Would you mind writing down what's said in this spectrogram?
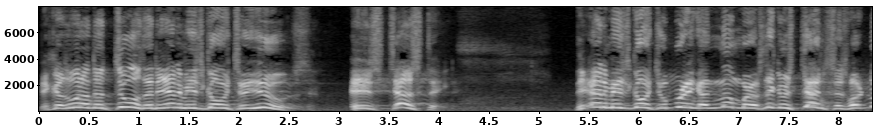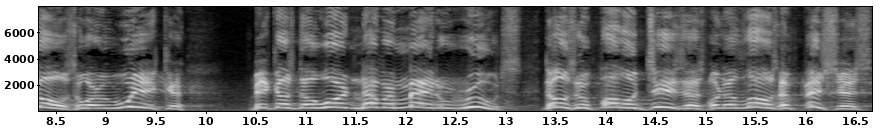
Because one of the tools that the enemy is going to use is testing. The enemy is going to bring a number of circumstances for those who are weak because the word never made roots. Those who follow Jesus for the loaves and fishes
